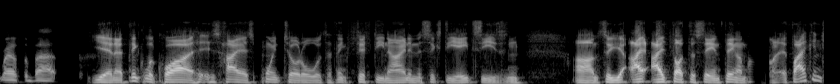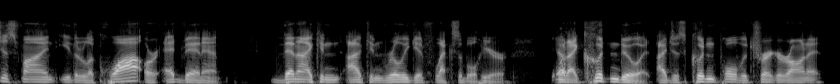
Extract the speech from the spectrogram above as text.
right off the bat. Yeah, and I think Lacroix, his highest point total was I think 59 in the 68 season. Um, so yeah, I, I thought the same thing. I'm if I can just find either Lacroix or Ed Van Impe, then I can I can really get flexible here. Yep. But I couldn't do it. I just couldn't pull the trigger on it.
